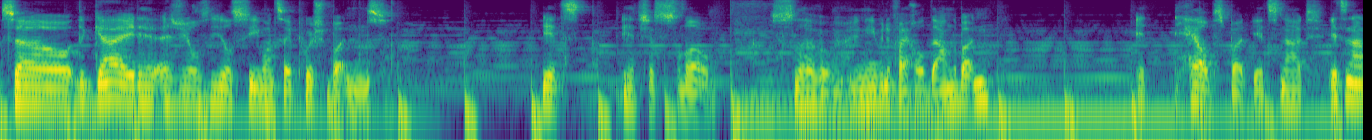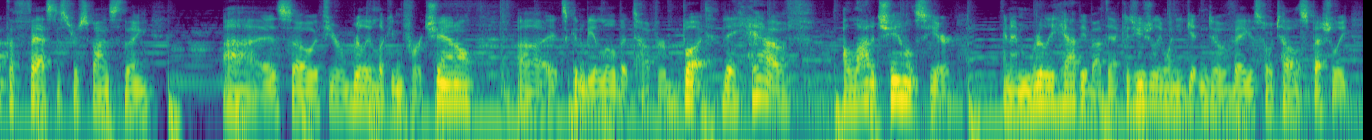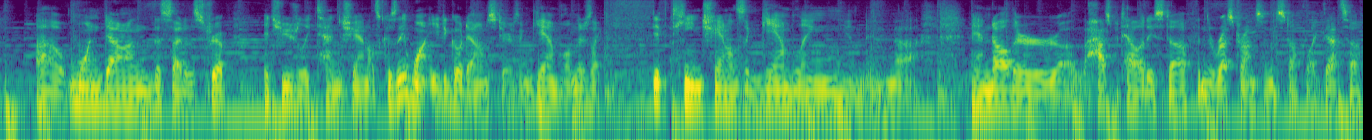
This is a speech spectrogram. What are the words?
So the guide, as you'll you'll see once I push buttons, it's it's just slow, slow, and even if I hold down the button, helps, but it's not it's not the fastest response thing. Uh, so if you're really looking for a channel, uh, it's going to be a little bit tougher. But they have a lot of channels here, and I'm really happy about that because usually when you get into a Vegas hotel, especially uh, one down on this side of the strip, it's usually 10 channels because they want you to go downstairs and gamble. And there's like 15 channels of gambling and and, uh, and all their uh, hospitality stuff and the restaurants and stuff like that. So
